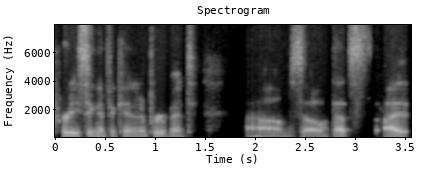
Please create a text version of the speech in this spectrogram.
pretty significant improvement. Um, so that's I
